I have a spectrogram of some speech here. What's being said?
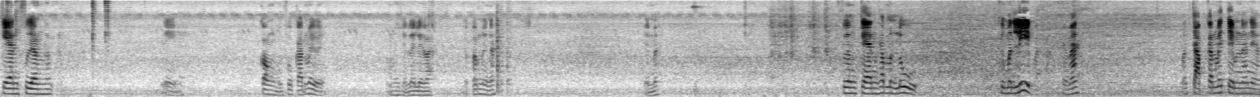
แกนเฟืองครับ นี่กล้องผมโฟกัสไม่เลยไม่เห็นอะไรเลยวะเดี๋ยวแป๊บนึงนะ เห็นไหมเฟืองแกนครับมันลู่ คือมันรีบอะเห็นไหมมันจับกันไม่เต็มนะเนี่ย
